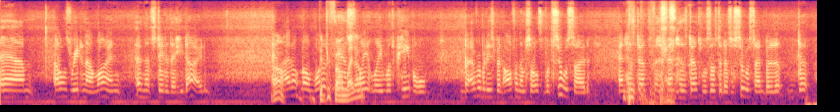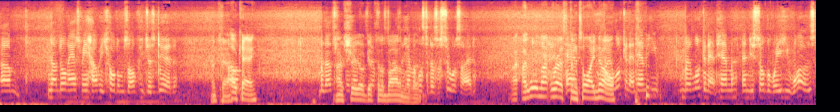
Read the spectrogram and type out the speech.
And I was reading online, and that stated that he died. And Oh. I don't know what Did it your phone is light up? lately with people, but everybody's been offing themselves with suicide, and his death and his death was listed as a suicide. But it, di- um, now don't ask me how he killed himself. He just did. Okay. Okay. But that's I'm sure you'll get to the listed as. bottom They of have it it. listed as a suicide. I, I will not rest And until I know. By know. looking at him, he by looking at him, and you saw the way he was.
